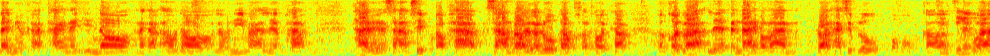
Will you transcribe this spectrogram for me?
ได้มีโอกาสถ่ายในอินดอร์นะครับเอาดอร์แล้ววันนี้มาเลือกภาพถ่ายไปได้30 กว่าภาพ 300 กว่ารูปครับ ขอโทษครับ ปรากฏว่าเลือกกันได้ประมาณ 150 รูป โอ้โห ก็จริงๆเรียกว่า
